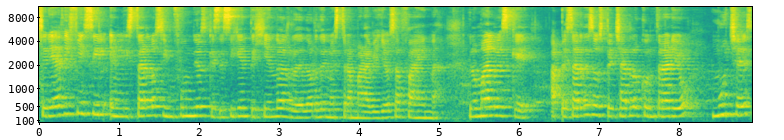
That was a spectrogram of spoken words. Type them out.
Sería difícil enlistar los infundios que se siguen tejiendo alrededor de nuestra maravillosa faena. Lo malo es que, a pesar de sospechar lo contrario, muchos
